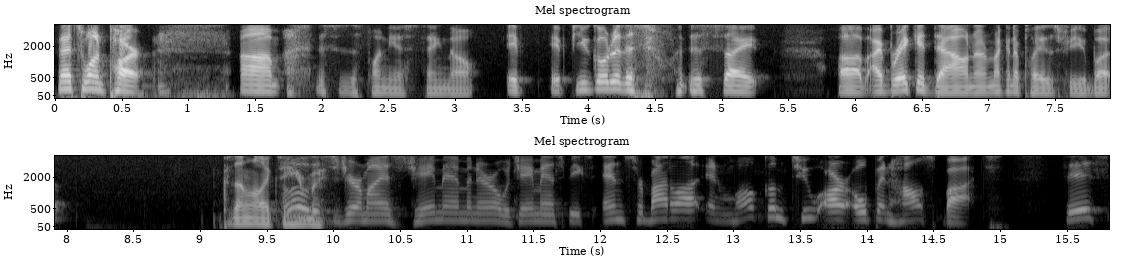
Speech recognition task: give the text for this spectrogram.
That's one part. Um, this is the funniest thing though. If if you go to this this site, uh, I break it down. And I'm not going to play this for you, but because I don't like to Hello, hear my. this is Jeremiah's J Man Monero with J Man Speaks and Sir Bottleot, and welcome to our open house bot. This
